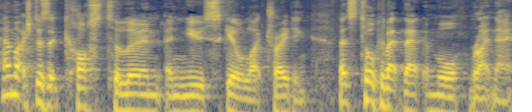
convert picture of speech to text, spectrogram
How much does it cost to learn a new skill like trading? Let's talk about that and more right now.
